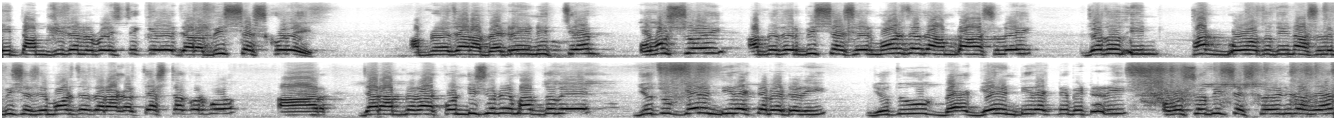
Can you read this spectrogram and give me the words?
এই তামজিদ এন্টারপ্রাইজ থেকে যারা বিশ্বাস করে আপনারা যারা ব্যাটারি নিচ্ছেন, অবশ্যই আপনাদের বিশ্বাসের মর্যাদা আমরা আসলে যতদিন থাকব ততদিন আসলে বিশ্বাসের মর্যাদা রাখার চেষ্টা করব। আর যারা আপনারা কন্ডিশনের মাধ্যমে যেহেতু গ্যারেন্টির একটা ব্যাটারি যেহেতু গ্যারেন্টির একটা ব্যাটারি অবশ্যই বিশ্বাস করে নিতেছেন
